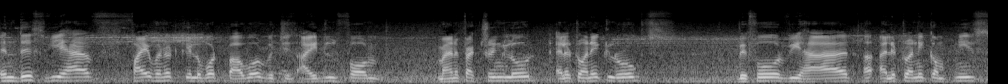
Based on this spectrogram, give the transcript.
In this we have 500 kilowatt power which is ideal for manufacturing load electronic loads. Before we had uh, electronic companies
